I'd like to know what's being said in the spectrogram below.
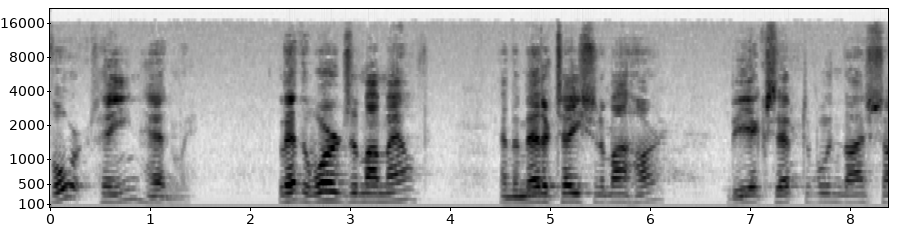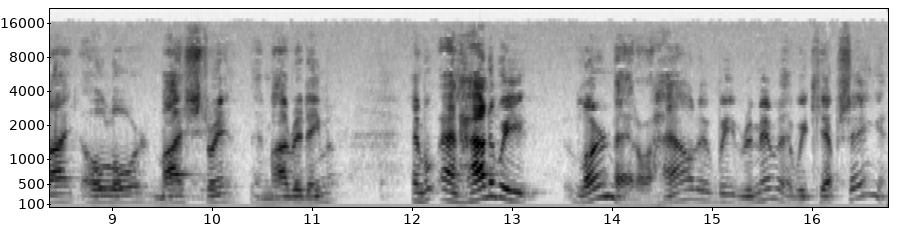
14, hadn't we? Let the words of my mouth and the meditation of my heart be acceptable in thy sight, O Lord, my strength and my Redeemer. And, and how do we learn that, or how do we remember that? We kept saying it.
